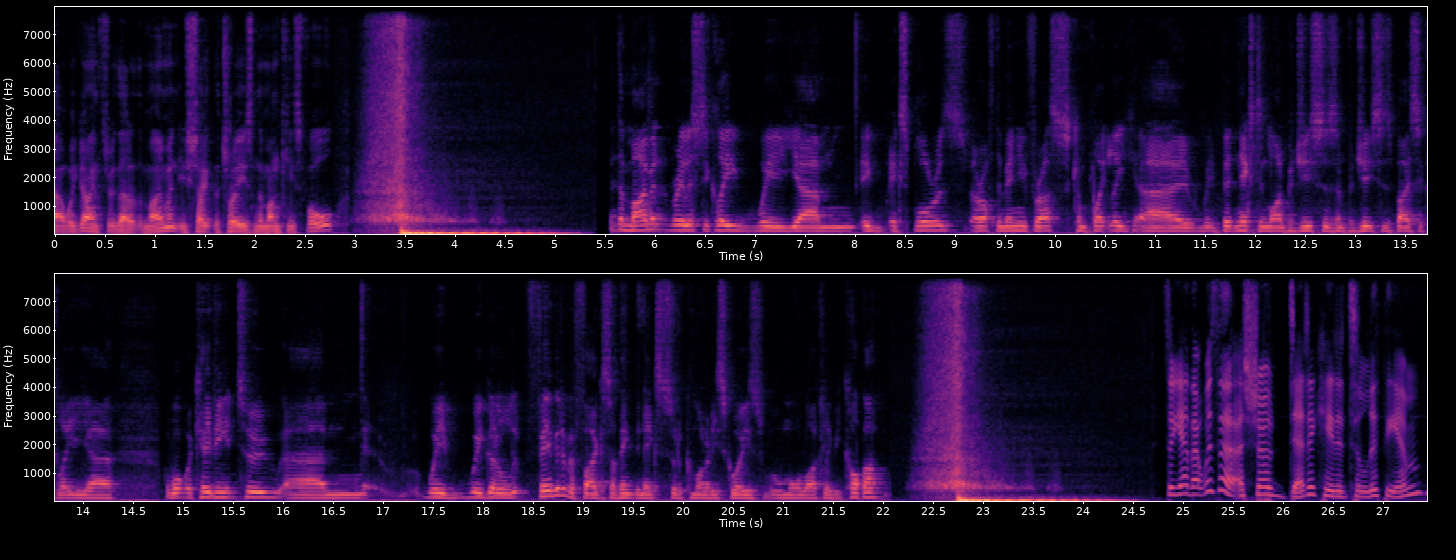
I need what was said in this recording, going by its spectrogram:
Uh, we're going through that at the moment. You shake the trees and the monkeys fall. At the moment, realistically, we um, e- explorers are off the menu for us completely. Uh, we, but next in line producers and producers basically uh, what we're keeping it to. Um, we've we've got a fair bit of a focus. I think the next sort of commodity squeeze will more likely be copper. So yeah, that was a, a, show dedicated to lithium.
